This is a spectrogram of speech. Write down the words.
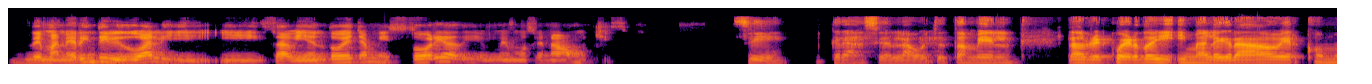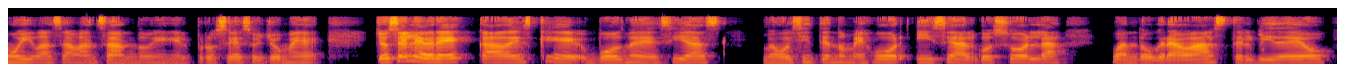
de manera individual y, y sabiendo ella mi historia, me emocionaba muchísimo. Sí, gracias, Lau. Yo también la recuerdo y, y me alegraba ver cómo ibas avanzando en el proceso. Yo me, yo celebré cada vez que vos me decías, me voy sintiendo mejor, hice algo sola, cuando grabaste el video,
